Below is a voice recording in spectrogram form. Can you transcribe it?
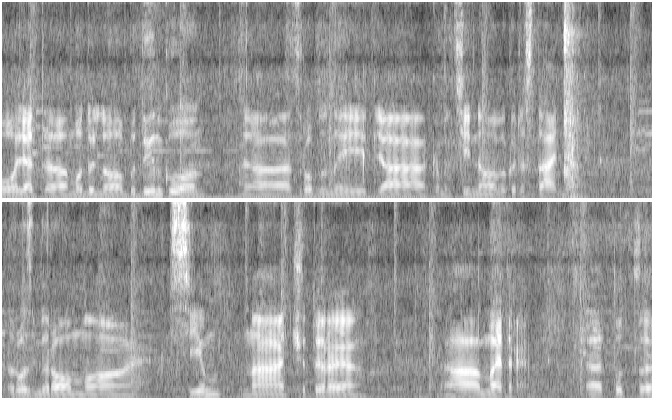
огляд е, модульного будинку, е, зроблений для комерційного використання розміром е, 7 на 4 е, метри. Е, Тут е,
